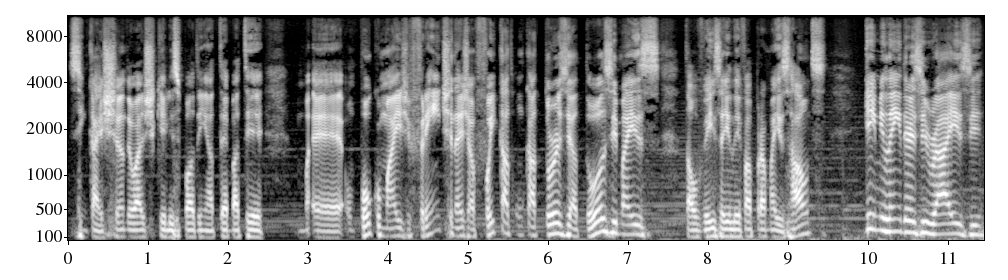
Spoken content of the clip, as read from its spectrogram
se encaixando, eu acho que eles podem até bater é, um pouco mais de frente, né? Já foi um 14 a 12, mas talvez aí levar para mais rounds. Game Landers e Rise,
